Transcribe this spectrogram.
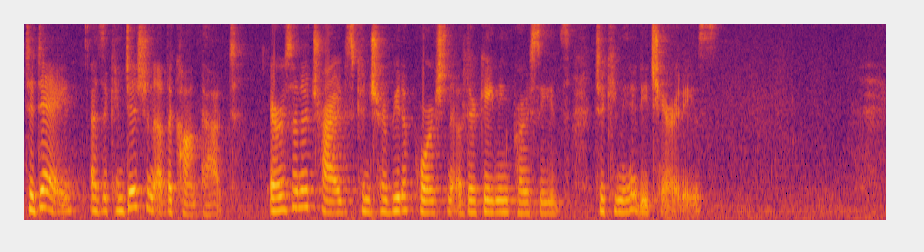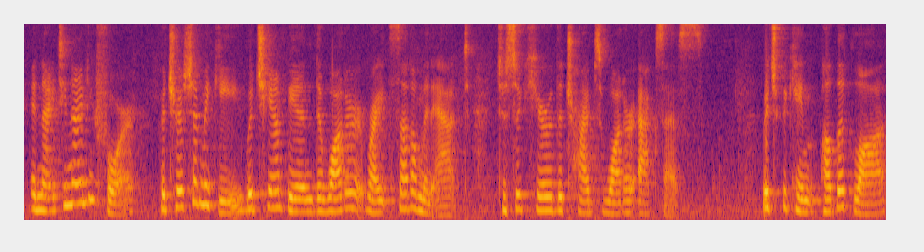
Today, as a condition of the compact, Arizona tribes contribute a portion of their gaming proceeds to community charities. In 1994, Patricia McGee would champion the Water Rights Settlement Act to secure the tribe's water access, which became public law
